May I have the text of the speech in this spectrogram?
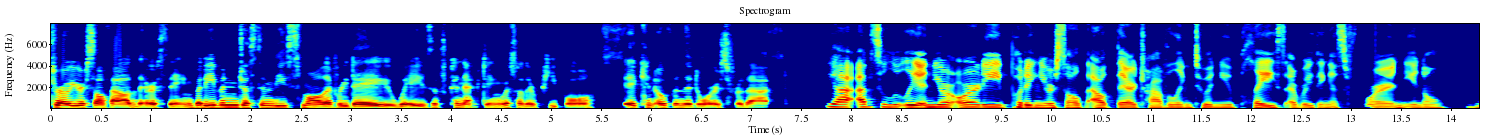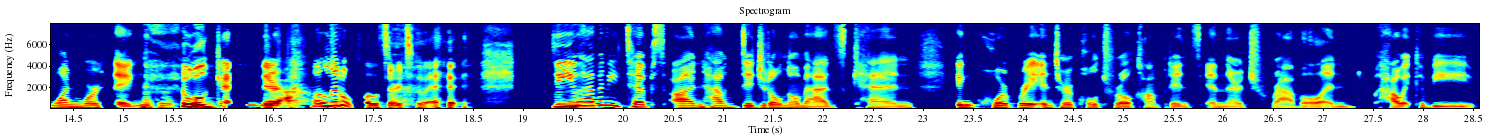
throw yourself out there thing but even just in these small everyday ways of connecting with other people it can open the doors for that yeah, absolutely. And you're already putting yourself out there, traveling to a new place. Everything is foreign, you know, one more thing mm-hmm. will get you there yeah. a little closer to it. Do you mm-hmm. have any tips on how digital nomads can incorporate intercultural competence in their travel and how it could be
